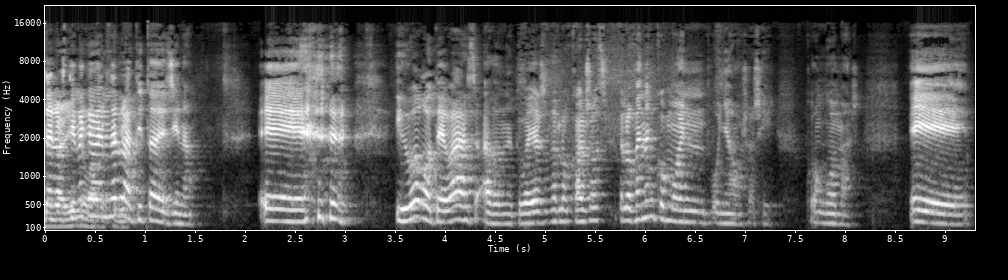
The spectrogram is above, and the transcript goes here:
te los tiene que vender la tita de Gina. Eh, y luego te vas a donde tú vayas a hacer los calzos, te los venden como en puñados así, con gomas. Eh,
